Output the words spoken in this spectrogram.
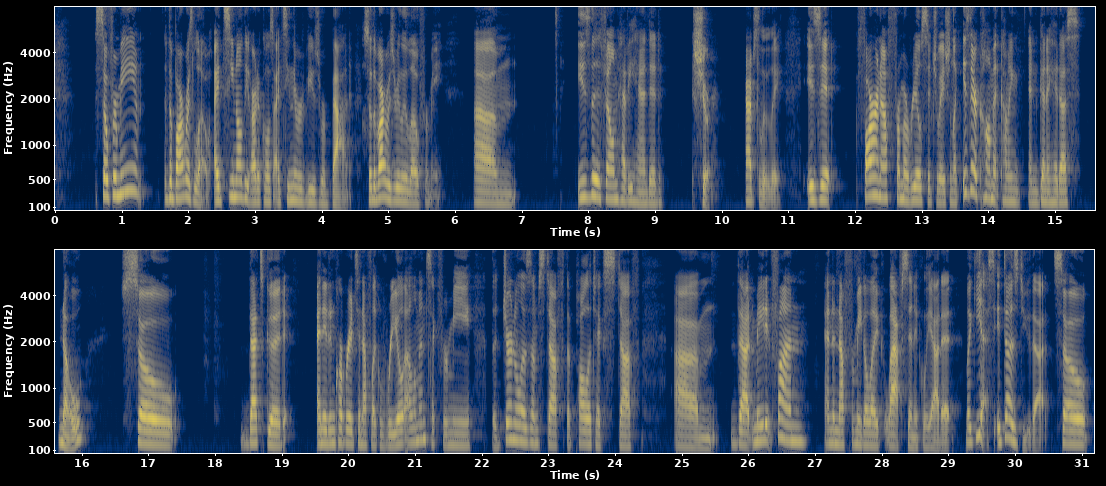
So for me, the bar was low. I'd seen all the articles. I'd seen the reviews were bad, so the bar was really low for me. Um, is the film heavy-handed? Sure, absolutely. Is it far enough from a real situation? Like, is there a comet coming and gonna hit us? No. So that's good. And it incorporates enough like real elements, like for me, the journalism stuff, the politics stuff, um, that made it fun and enough for me to like laugh cynically at it. Like, yes, it does do that. So,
